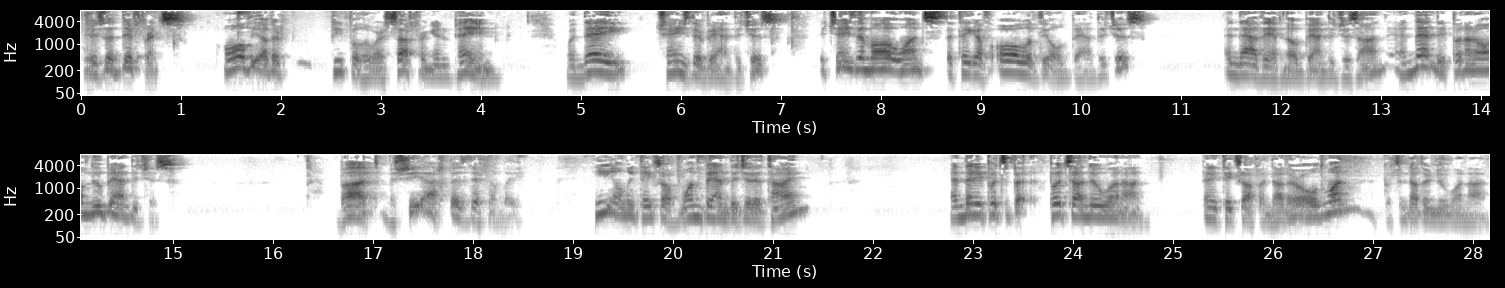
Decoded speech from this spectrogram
there's a difference. All the other people who are suffering in pain, when they change their bandages, they change them all at once. They take off all of the old bandages, and now they have no bandages on, and then they put on all new bandages. But Mashiach does differently. He only takes off one bandage at a time, and then he puts puts a new one on. Then he takes off another old one, puts another new one on.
